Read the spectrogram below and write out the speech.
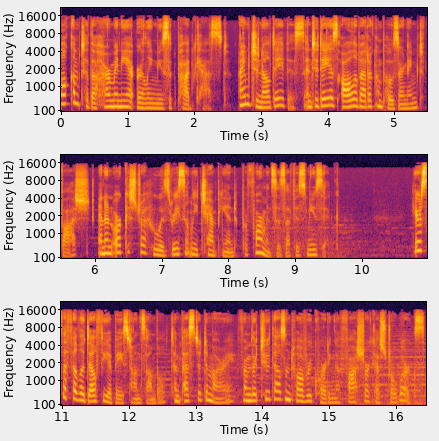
Welcome to the Harmonia Early Music Podcast. I'm Janelle Davis, and today is all about a composer named Fasch and an orchestra who has recently championed performances of his music. Here's the Philadelphia based ensemble Tempesta di Mare from their 2012 recording of Fasch orchestral works,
